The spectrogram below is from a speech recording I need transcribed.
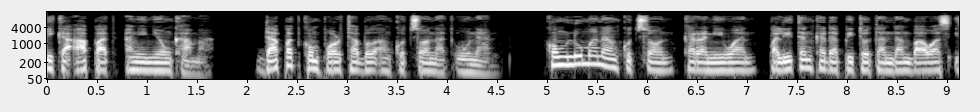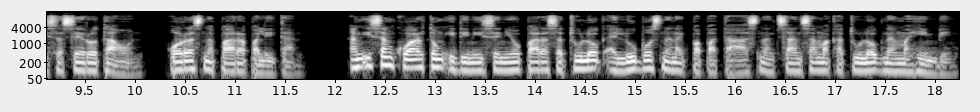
Ikaapat, ang inyong kama. Dapat komportable ang kutson at unan. Kung luma na ang kutson, karaniwan, palitan kada pito tandang bawas isa zero taon, oras na para palitan. Ang isang kwartong idinisenyo para sa tulog ay lubos na nagpapataas ng tsansang makatulog ng mahimbing.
